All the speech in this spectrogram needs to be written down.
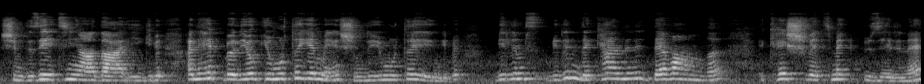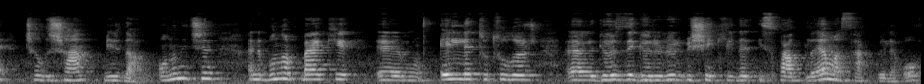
Şimdi zeytinyağı daha iyi gibi. Hani hep böyle yok yumurta yemeyin şimdi yumurta yiyin gibi. Bilim, bilim de kendini devamlı keşfetmek üzerine çalışan bir dal. Onun için hani bunu belki e, elle tutulur, e, gözle görülür bir şekilde ispatlayamasak bile o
